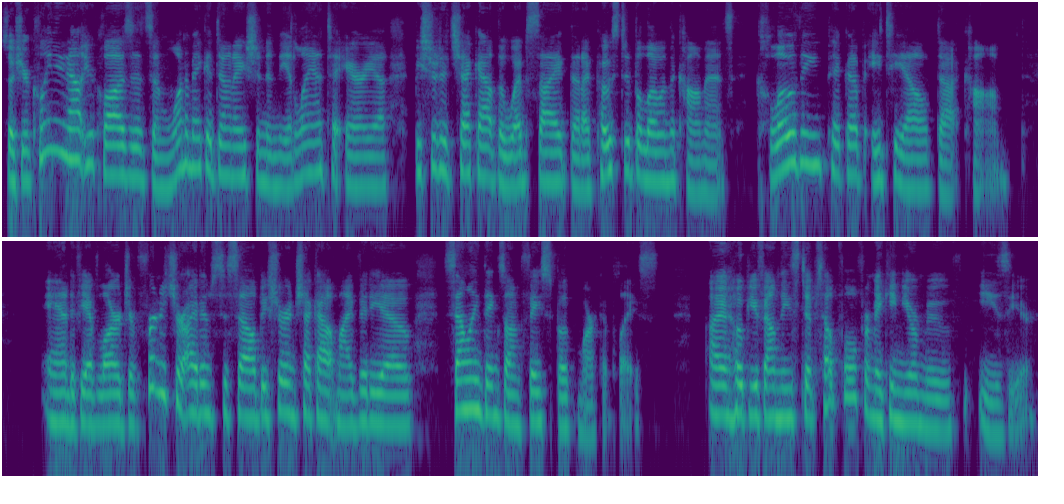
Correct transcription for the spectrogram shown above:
So if you're cleaning out your closets and want to make a donation in the Atlanta area, be sure to check out the website that I posted below in the comments, clothingpickupatl.com. And if you have larger furniture items to sell, be sure and check out my video, Selling Things on Facebook Marketplace. I hope you found these tips helpful for making your move easier.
